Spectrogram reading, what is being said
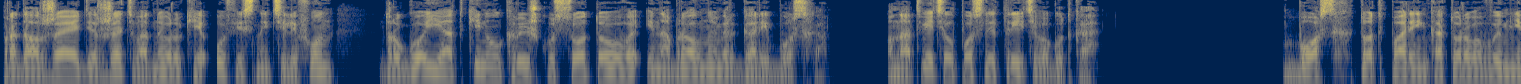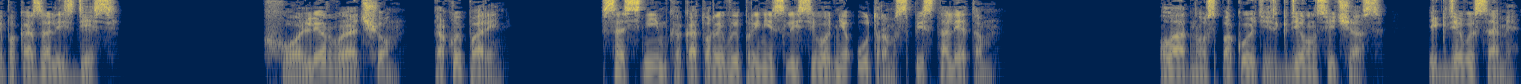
Продолжая держать в одной руке офисный телефон, другой я откинул крышку сотового и набрал номер Гарри Босха. Он ответил после третьего гудка. «Босх, тот парень, которого вы мне показали здесь». «Холлер, вы о чем? Какой парень?» «Со снимка, который вы принесли сегодня утром, с пистолетом». «Ладно, успокойтесь, где он сейчас? И где вы сами?»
